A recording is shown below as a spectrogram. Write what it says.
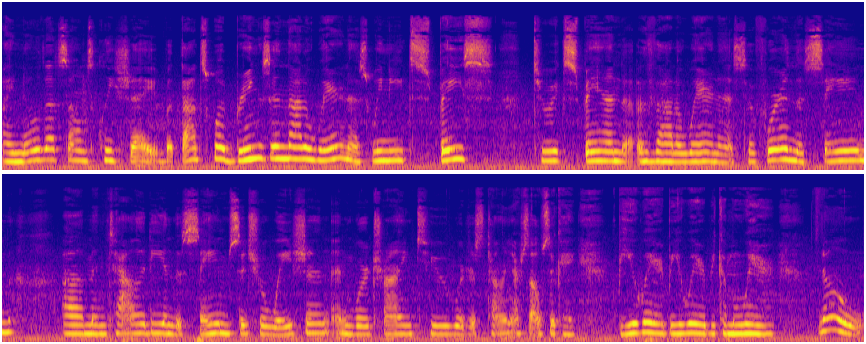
I know that sounds cliche, but that's what brings in that awareness. We need space to expand that awareness. If we're in the same uh, mentality in the same situation and we're trying to, we're just telling ourselves, okay, be aware, be aware, become aware. No,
